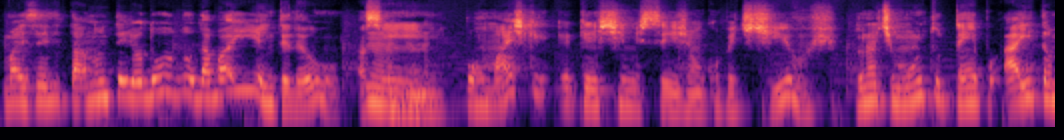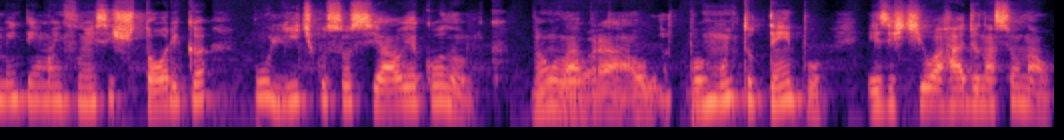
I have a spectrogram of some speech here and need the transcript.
Mas ele tá no interior do, do- da Bahia, entendeu? Assim, Uhum. por mais que aqueles times sejam competitivos, durante muito tempo, aí também tem uma influência histórica, político, social e econômica. Vamos lá Boa. pra aula. Por muito tempo existiu a Rádio Nacional.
